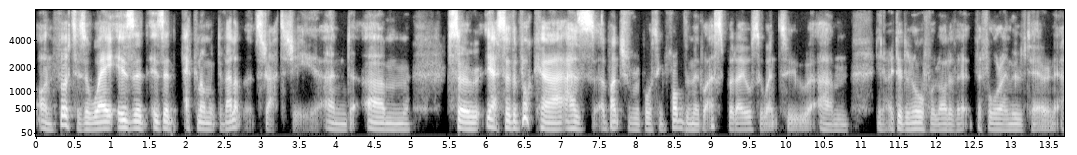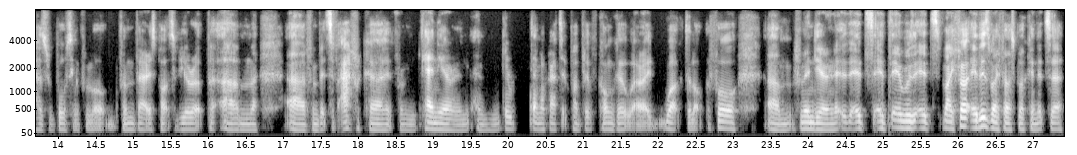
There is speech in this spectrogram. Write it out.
on foot is a way, is a is an economic development strategy. And um so yeah so the book uh, has a bunch of reporting from the midwest but i also went to um, you know i did an awful lot of it before i moved here and it has reporting from from various parts of europe um, uh, from bits of africa from kenya and, and the democratic republic of congo where i worked a lot before um, from india. And it, it's it, it was it's my first it is my first book and it's a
